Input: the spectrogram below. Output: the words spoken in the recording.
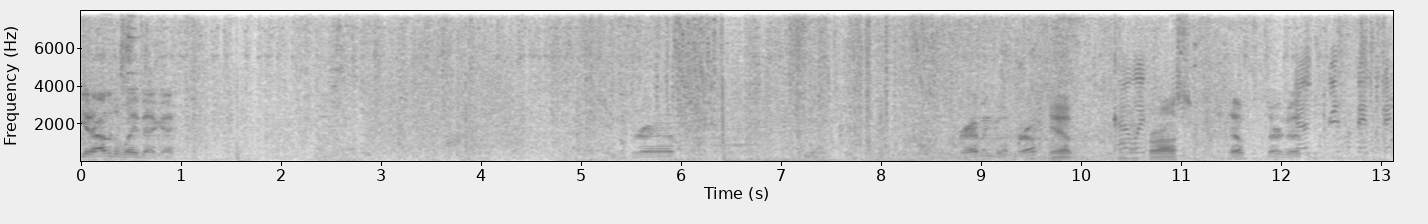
Get out of the way, bad guy. Grab. Grabbing, going across. Yep. Yeah, Coming wait. across. Nope, there it Yeah, it's okay, it's okay, okay.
